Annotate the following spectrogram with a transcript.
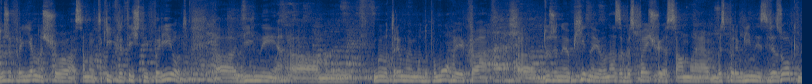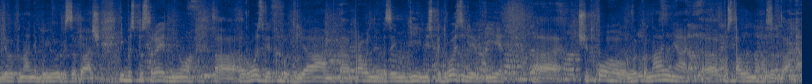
Дуже приємно, що саме в такий критичний період війни ми отримуємо допомогу, яка дуже необхідна, і вона забезпечує саме безперебійний зв'язок для виконання бойових задач і безпосередньо розвідку для правильної взаємодії між підрозділів і чіткого виконання поставленого завдання.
